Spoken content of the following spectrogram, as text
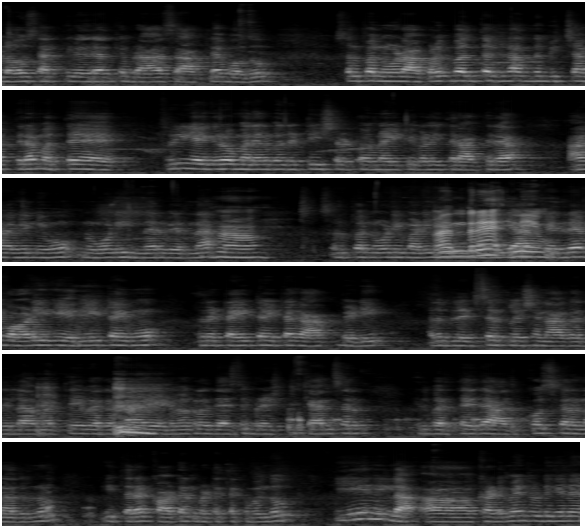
ಬ್ಲೌಸ್ ಹಾಕ್ತೀವಿ ಅಂದ್ರೆ ಅದಕ್ಕೆ ಬ್ರಾಸ್ ಹಾಕ್ಲೇಬೋದು. ಸ್ವಲ್ಪ ನೋಡಿ ಹಾಕೊಳ್ಳಿ. ಬಂದ ತಕ್ಷಣ ಅದನ್ನ ಬಿಚ್ಚಾಕ್ತೀರಾ ಮತ್ತೆ ಫ್ರೀ ಆಗಿರೋ ಮನೇಲಿ ಬಂದ್ರೆ ಟೀ ಶರ್ಟ್ ನೈಟಿಗಳು ಈ ತರ ಹಾಕ್ತೀರಾ? ಹಾಗಾಗಿ ನೀವು ನೋಡಿ ಇನ್ನರ್ ವೇರ್ನ ನ. ಸ್ವಲ್ಪ ನೋಡಿ ಮಾಡಿ. ಅಂದ್ರೆ ಯಾಕೆಂದ್ರೆ ಬಾಡಿಗೆ ಎನಿ ಟೈಮು ಅಂದ್ರೆ ಟೈಟ್ ಟೈಟ್ ಆಗಿ ಹಾಕ್ಬೇಡಿ. ಅದು ಬ್ಲಡ್ ಸರ್ಕ್ಯುಲೇಷನ್ ಆಗೋದಿಲ್ಲ ಮತ್ತೆ ಇವಾಗೆಲ್ಲ ಹೆಣ್ಮಕ್ಳು ಜಾಸ್ತಿ ಬ್ರೆಸ್ಟ್ ಕ್ಯಾನ್ಸರ್ ಇದು ಬರ್ತಾ ಇದೆ ಅದಕ್ಕೋಸ್ಕರನಾದ್ರೂ ಈ ತರ ಕಾಟನ್ ಬಟ್ಟೆ ತಗೊಬಂದು ಏನಿಲ್ಲ ಕಡಿಮೆ ದುಡ್ಡಿಗೆನೆ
